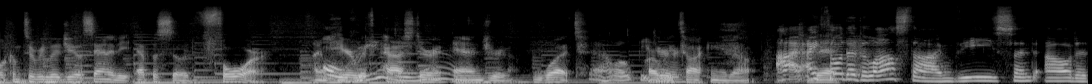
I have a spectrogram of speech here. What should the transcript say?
Welcome to Religio Sanity, episode four. I'm Oh, here really? with Pastor Yeah. Andrew. What Yeah, hello, are we talking about? I, I thought that the last time we sent out a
